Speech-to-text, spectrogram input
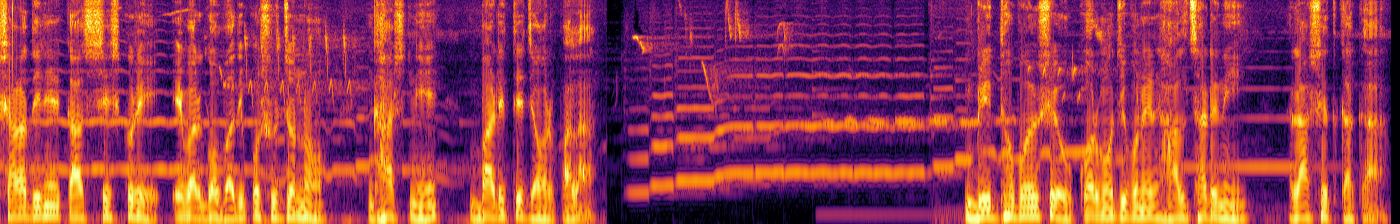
সারাদিনের কাজ শেষ করে এবার গবাদি পশুর জন্য ঘাস নিয়ে বাড়িতে যাওয়ার পালা। বৃদ্ধ বয়সেও কর্মজীবনের হাল ছাড়েনি রাশেদ কাকা।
